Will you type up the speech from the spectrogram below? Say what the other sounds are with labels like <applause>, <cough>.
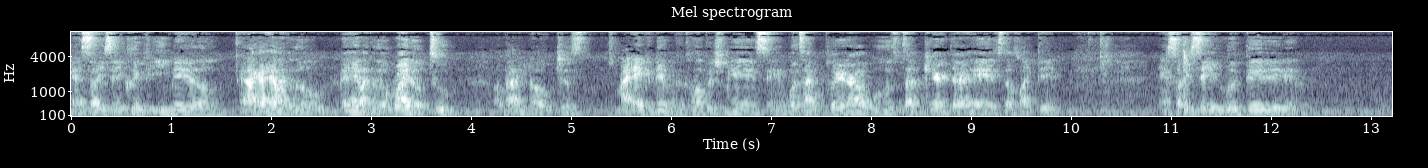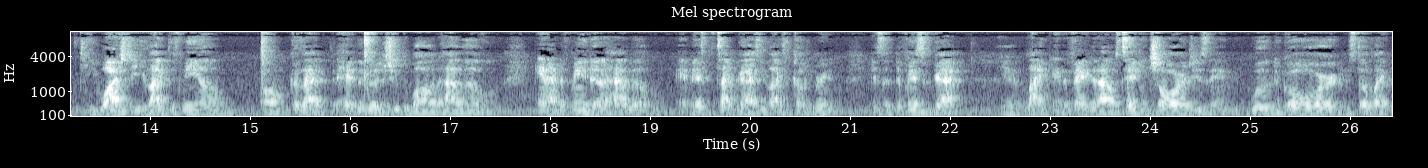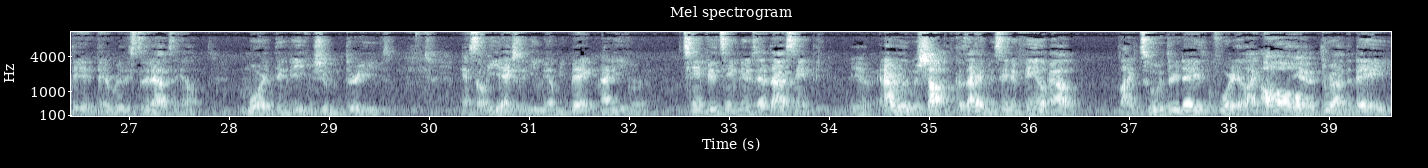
And so he said he clicked the email. And like I had like a little, they had like a little write up too about, you know, just my academic accomplishments and what type of player I was, what type of character I had, stuff like that. And so he said he looked at it and he watched it, he liked the film, um, because I had the ability to shoot the ball at a high level and I defended at a high level. And that's the type of guys he likes. Coach Brent is a defensive guy. Yeah. Like, and the fact that I was taking charges and willing to guard and stuff like that, that really stood out to him more than even shooting threes. And so he actually emailed me back not even 10, 15 minutes after I sent it. Yeah. And I really was shocked because I had been sending film out like two or three days before that, like all Yeah. throughout the days.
